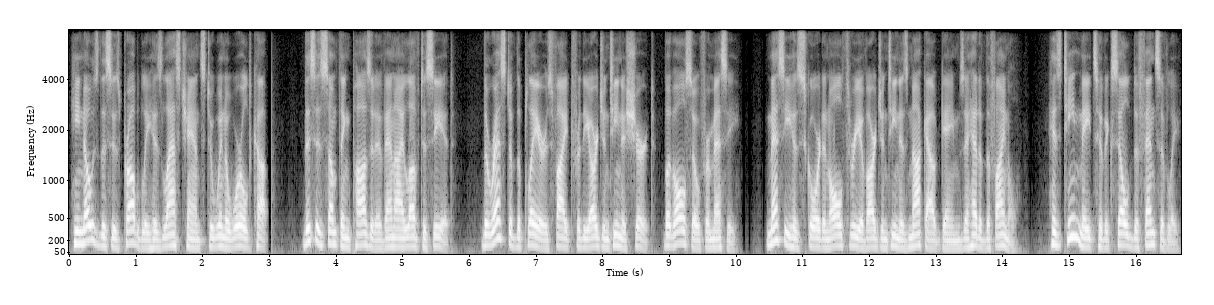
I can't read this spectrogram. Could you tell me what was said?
He knows this is probably his last chance to win a World Cup. This is something positive and I love to see it. The rest of the players fight for the Argentina shirt, but also for Messi. Messi has scored in all three of Argentina's knockout games ahead of the final. His teammates have excelled defensively,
